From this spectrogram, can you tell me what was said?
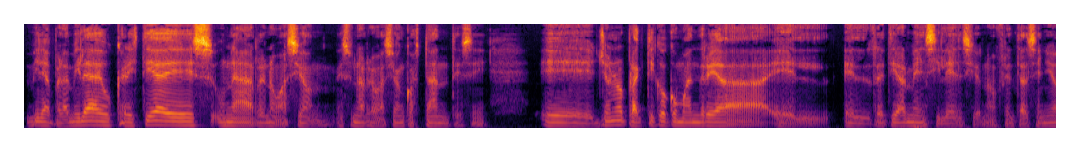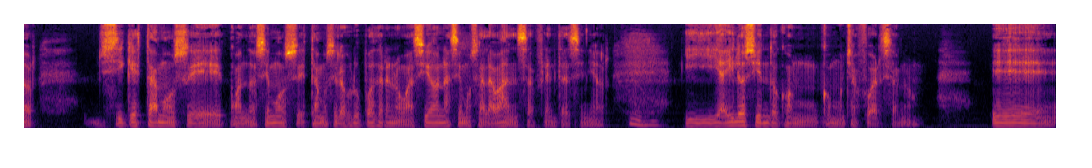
Mira, para mí la Eucaristía es una renovación, es una renovación constante, ¿sí? Eh, yo no practico como Andrea el, retirarme en silencio, ¿no? Frente al Señor. Sí que estamos, eh, cuando hacemos, estamos en los grupos de renovación, hacemos alabanza frente al Señor. Y ahí lo siento con, con mucha fuerza, ¿no? Eh,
